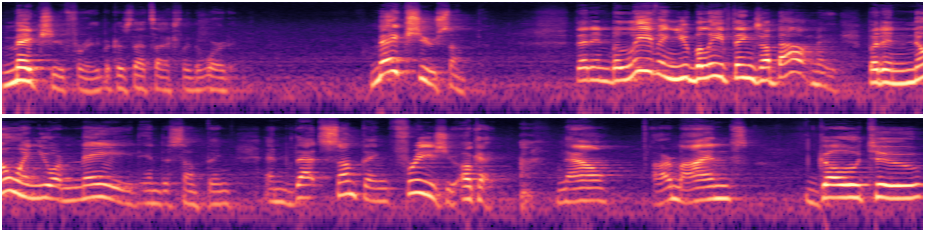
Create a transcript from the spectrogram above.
makes you free, because that's actually the wording. Makes you something. That in believing, you believe things about me. But in knowing you are made into something, and that something frees you. Okay, now our minds go to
